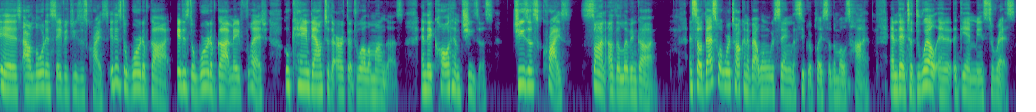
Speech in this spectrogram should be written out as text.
is our Lord and Savior Jesus Christ. It is the Word of God. It is the Word of God made flesh who came down to the earth that dwell among us. And they called him Jesus, Jesus Christ, Son of the living God. And so that's what we're talking about when we're saying the secret place of the Most High. And then to dwell in it again means to rest.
